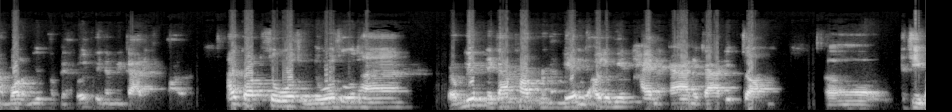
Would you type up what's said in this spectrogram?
នុវត្តរបៀបប្រទេសលុយគឺនឹងមានការរីកចម្រើនហើយគាត់សួរសំណួរសួរថា របៀបនៃការថតនឹងមានឲ្យយើងមានផែនការនៃការរៀបចំអឺអាជីវ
